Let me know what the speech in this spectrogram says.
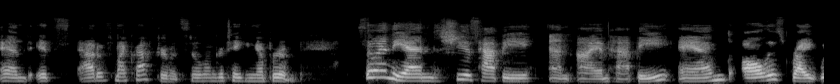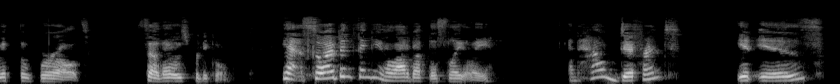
and it's out of my craft room. It's no longer taking up room. So in the end, she is happy and I am happy and all is right with the world. So that was pretty cool. Yeah, so I've been thinking a lot about this lately and how different it is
